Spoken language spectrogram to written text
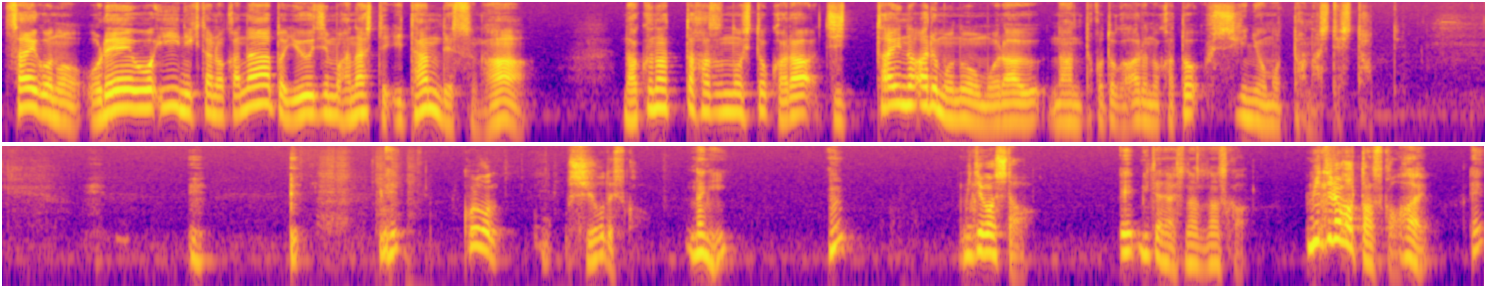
最後のお礼を言いに来たのかなと友人も話していたんですが亡くなったはずの人から実体のあるものをもらうなんてことがあるのかと不思議に思った話でしたって。これは塩ですか？何？見てました？え見てないです。ななんすか？見てなかったんですか？はい。え？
